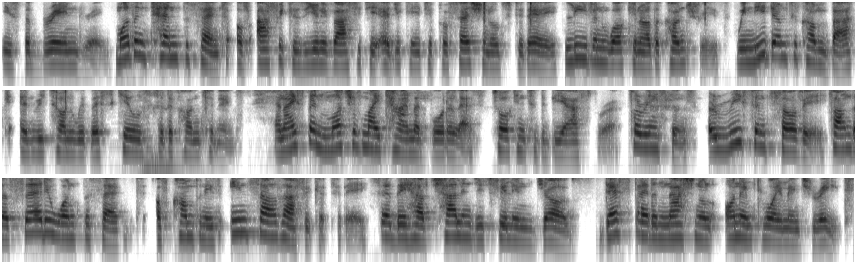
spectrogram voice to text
is the brain drain. More than 10% of Africa's university educated professionals today live and work in other countries. We need them to come back and return with their skills to the continent. And I spend much of my time at Borderless talking to the diaspora. For instance, a recent survey found that 31% of companies in South Africa today said they have challenges filling jobs despite a national unemployment rate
